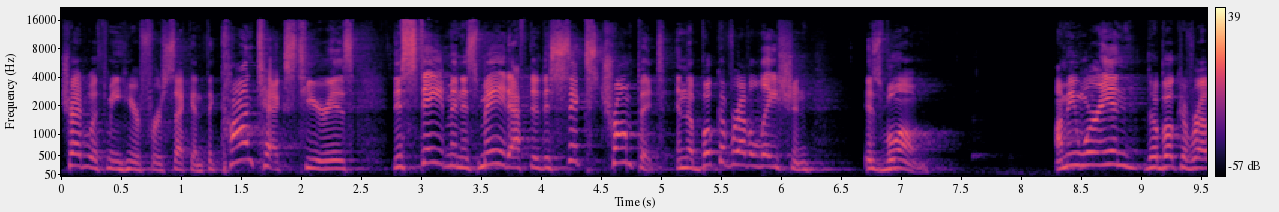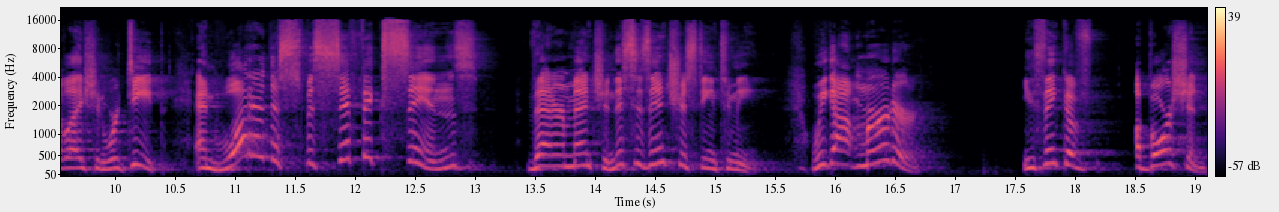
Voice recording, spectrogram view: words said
Tread with me here for a second. The context here is this statement is made after the sixth trumpet in the book of Revelation is blown. I mean, we're in the book of Revelation, we're deep. And what are the specific sins that are mentioned? This is interesting to me. We got murder. You think of abortion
